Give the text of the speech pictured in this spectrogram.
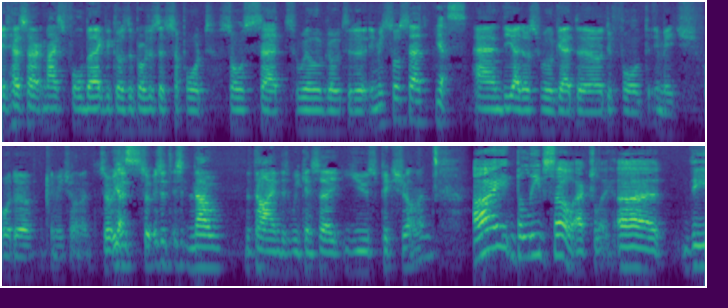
It has a nice fallback because the browsers that support source set will go to the image source set, Yes. and the others will get the default image for the image element. So is Yes. it so is it is it now the time that we can say use picture element? I believe so. Actually, uh, the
